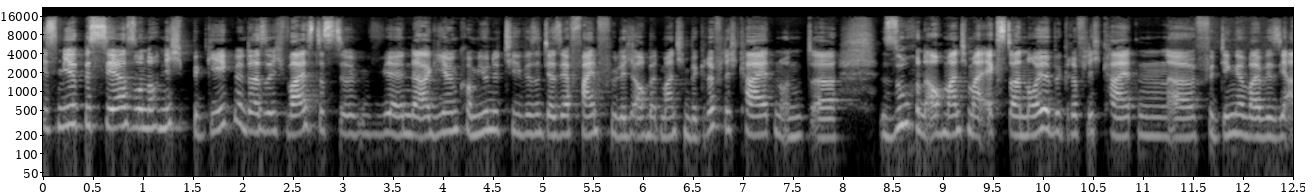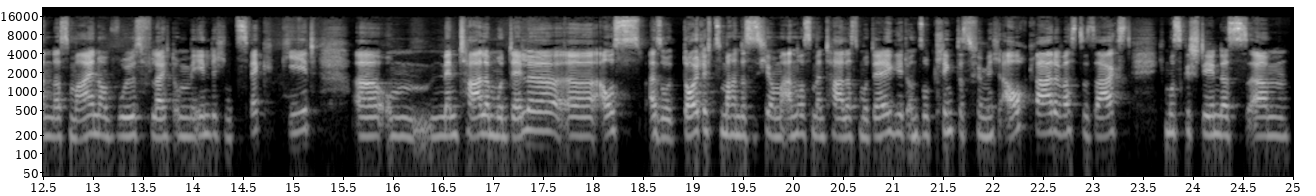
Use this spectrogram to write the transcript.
Ist mir bisher so noch nicht begegnet. Also ich weiß, dass äh, wir in der agilen Community, wir sind ja sehr feinfühlig auch mit manchen Begrifflichkeiten und äh, suchen auch manchmal extra neue Begrifflichkeiten äh, für Dinge, weil wir sie anders meinen, obwohl es vielleicht um einen ähnlichen Zweck geht, äh, um mentale Modelle äh, aus, also deutlich zu machen, dass es hier um ein anderes mentales Modell geht. Und so klingt das für mich auch gerade, was du sagst. Ich muss gestehen, dass ähm,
